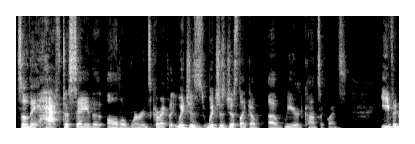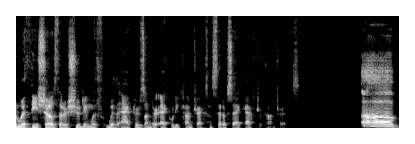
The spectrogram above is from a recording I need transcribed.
so they have to say the, all the words correctly which is which is just like a, a weird consequence even with these shows that are shooting with with actors under equity contracts instead of SAG-AFTRA contracts um,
